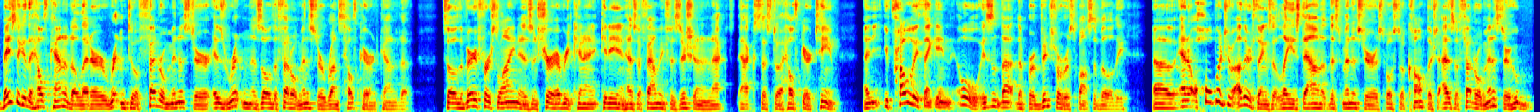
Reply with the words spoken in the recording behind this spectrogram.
basically, the Health Canada letter written to a federal minister is written as though the federal minister runs healthcare in Canada. So the very first line is ensure every Canadian has a family physician and access to a healthcare team. And you're probably thinking, oh, isn't that the provincial responsibility? Uh, and a whole bunch of other things that lays down that this minister is supposed to accomplish as a federal minister, who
